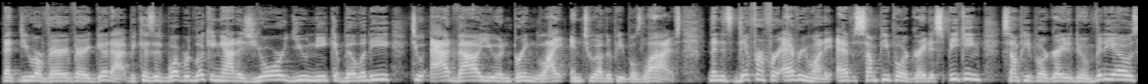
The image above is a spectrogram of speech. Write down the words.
that you are very, very good at. Because what we're looking at is your unique ability to add value and bring light into other people's lives. Then it's different for everyone. Some people are great at speaking. Some people are great at doing videos.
